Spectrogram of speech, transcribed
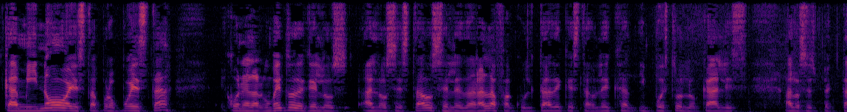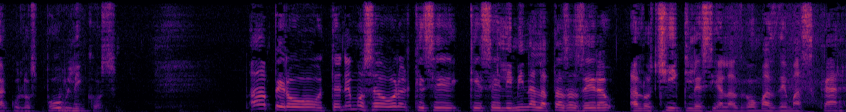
caminó esta propuesta con el argumento de que los, a los estados se les dará la facultad de que establezcan impuestos locales a los espectáculos públicos. Ah, pero tenemos ahora que se, que se elimina la tasa cero a los chicles y a las gomas de mascar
